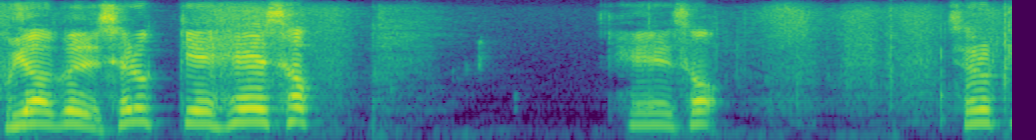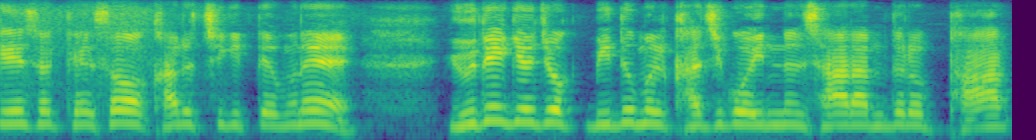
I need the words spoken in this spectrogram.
구약을 새롭게 해석 해석 새롭게 해석해서 가르치기 때문에 유대교적 믿음을 가지고 있는 사람들은 바,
